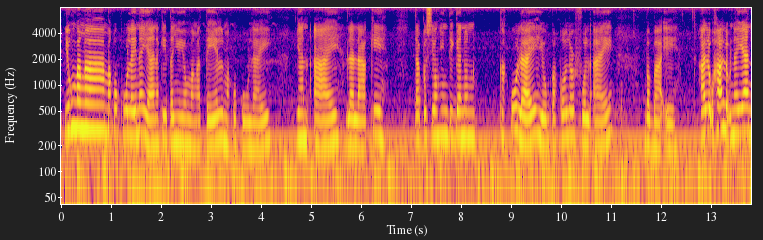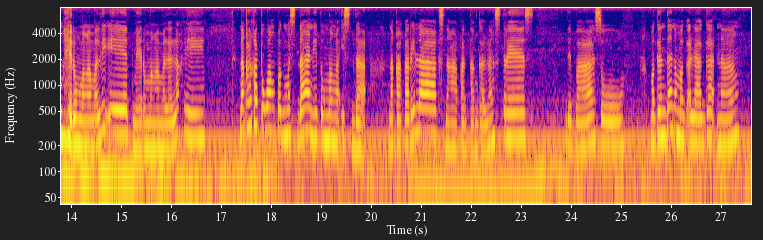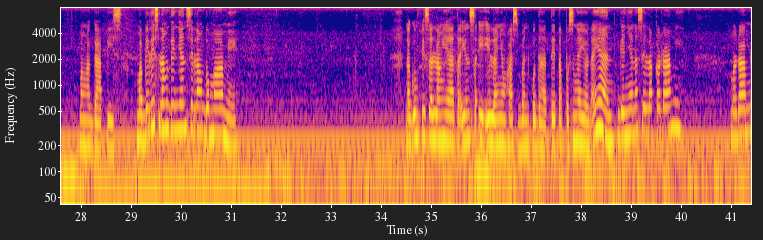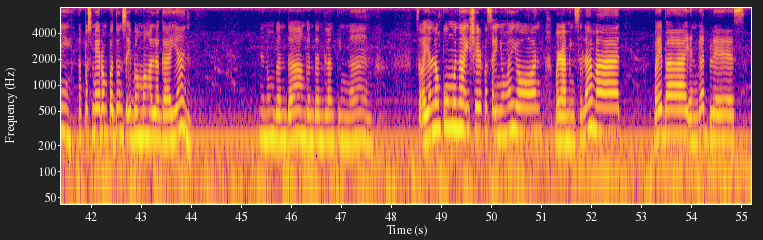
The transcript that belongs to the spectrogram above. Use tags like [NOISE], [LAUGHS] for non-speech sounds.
Yung mga makukulay na yan, nakita nyo yung mga tail makukulay, yan ay lalaki. Tapos yung hindi ganun kakulay, yung ka-colorful ay babae. Halo-halo na yan. [LAUGHS] Merong mga maliit, merong mga malalaki. Nakakatuwang pagmasdan itong mga isda. Nakaka-relax, nakakatanggal ng stress. 'di ba? So, maganda na mag-alaga ng mga gapis. Mabilis lang din yan silang dumami. Nagumpisa lang yata yun sa iilan yung husband ko dati. Tapos ngayon, ayan, ganyan na sila karami. Marami. Tapos meron pa dun sa ibang mga lagayan. Yan ang ganda. Ang ganda nilang tingnan. So, ayan lang po muna i-share ko sa inyo ngayon. Maraming salamat. Bye-bye and God bless.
